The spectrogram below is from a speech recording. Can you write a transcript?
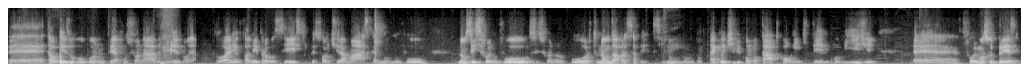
É, talvez o robô não tenha funcionado mesmo. É história. Eu falei para vocês que o pessoal tira a máscara no, no, voo. Não sei se foi no voo, não sei se foi no aeroporto. Não dá para saber. Assim, não, não, é que eu tive contato com alguém que teve Covid. É, foi uma surpresa,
